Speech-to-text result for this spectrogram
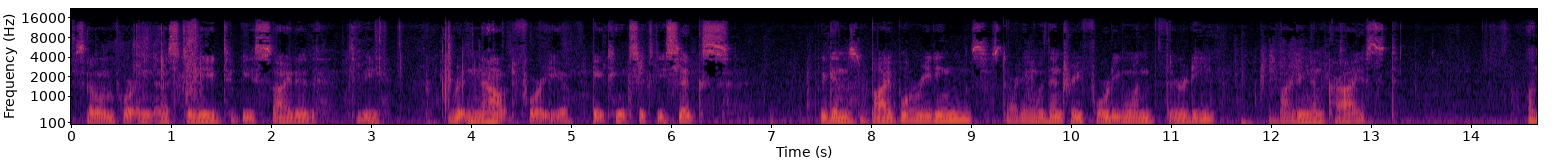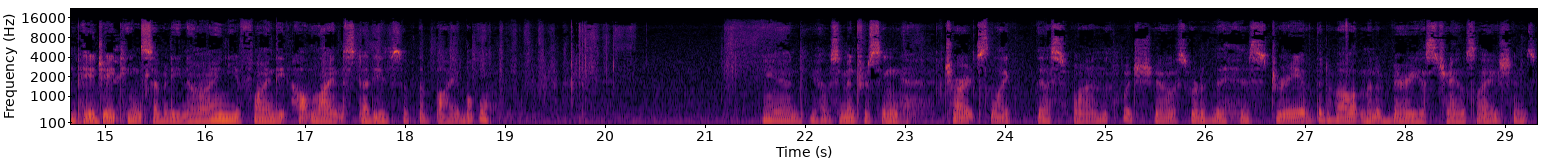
so important as to need to be cited, to be written out for you. 1866 begins Bible readings, starting with entry 4130, Abiding in Christ. On page 1879, you find the outline studies of the Bible. And you have some interesting charts like this one, which show sort of the history of the development of various translations.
